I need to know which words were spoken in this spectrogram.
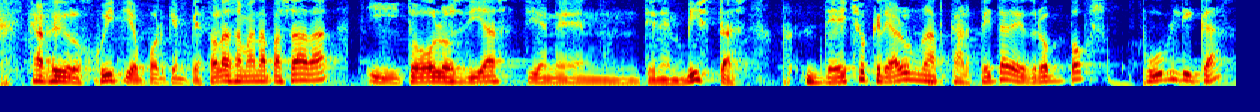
que ha traído el juicio, porque empezó la semana pasada y todos los días tienen, tienen vistas. De hecho, crearon una carpeta de Dropbox pública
